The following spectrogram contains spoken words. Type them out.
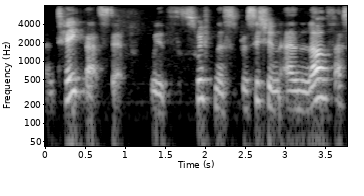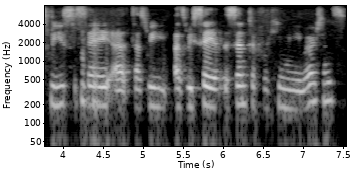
And take that step with swiftness, precision, and love, as we used to say at as we as we say at the Center for Human Emergence,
